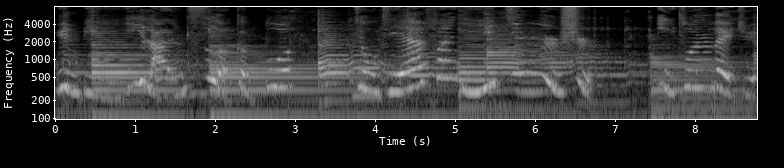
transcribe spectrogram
韵比依兰色更多。九节翻疑今日事，一尊未觉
